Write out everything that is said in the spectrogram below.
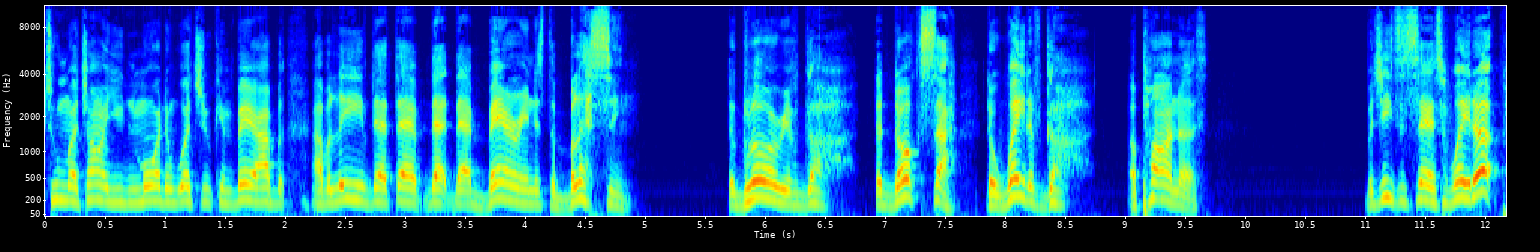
too much on you more than what you can bear. I, be, I believe that that, that that bearing is the blessing, the glory of God, the doxa, the weight of God upon us. But Jesus says, wait up.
